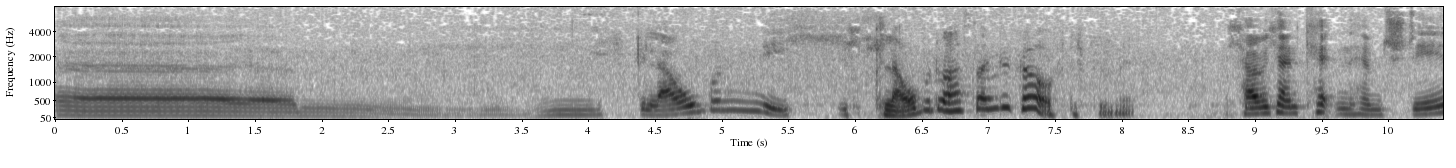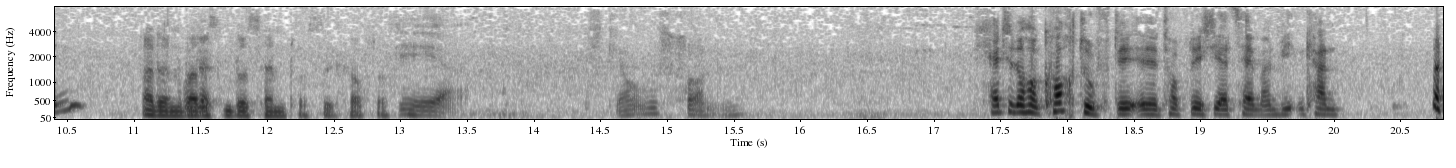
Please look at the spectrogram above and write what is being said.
Ähm, ich glaube nicht. Ich glaube, du hast einen gekauft. Ich bin mir. Ich habe hier ein Kettenhemd stehen. Ah, dann war das ein das Hemd, was du gekauft hast. Ja. Ich glaube schon. Ich hätte noch einen Kochtopf, den, äh, Topf, den ich dir als Helm anbieten kann.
